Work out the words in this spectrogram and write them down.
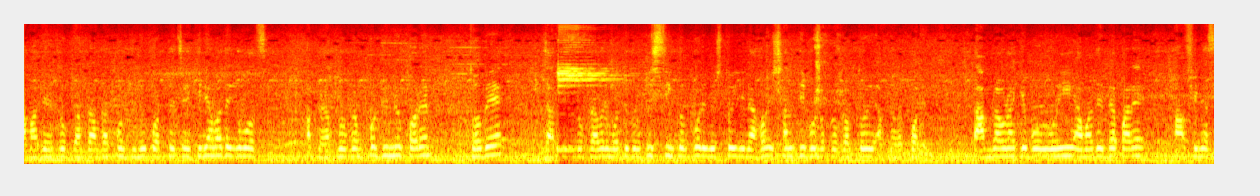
আমাদের প্রোগ্রামটা আমরা কন্টিনিউ করতে চাই। তিনি আমাদেরকে বলছি, আপনারা প্রোগ্রাম কন্টিনিউ করেন, তবে যাতে প্রোগ্রামের মধ্যে কোনো বিশৃঙ্খল পরিবেশ তৈরি না হয়, শান্তিপূর্ণ প্রোগ্রাম তৈরি আপনারা করেন। আমরা ওনাকে উনি আমাদের ব্যাপারে ফিনান্স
